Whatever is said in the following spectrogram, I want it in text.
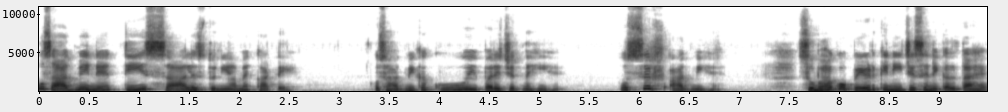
اس آدمی نے تیس سال اس دنیا میں کاٹے۔ اس آدمی کا کوئی پریچت نہیں ہے۔ وہ صرف آدمی ہے۔ صبح کو پیڑ کے نیچے سے نکلتا ہے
